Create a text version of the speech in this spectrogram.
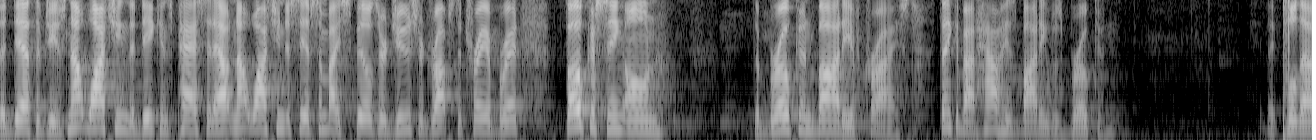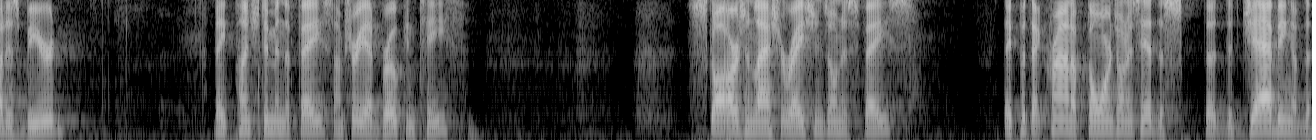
the death of Jesus. Not watching the deacons pass it out, not watching to see if somebody spills their juice or drops the tray of bread, focusing on the broken body of Christ. Think about how his body was broken. They pulled out his beard, they punched him in the face. I'm sure he had broken teeth, scars and lacerations on his face. They put that crown of thorns on his head, the, the, the jabbing of the,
